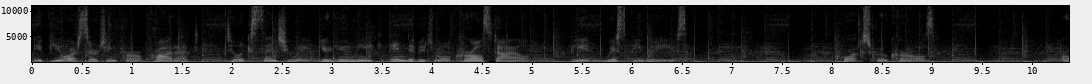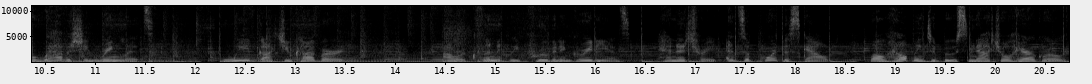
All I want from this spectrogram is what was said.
if you are searching for a product to accentuate your unique individual curl style, be it wispy waves, corkscrew curls, or ravishing ringlets, we've got you covered. Our clinically proven ingredients penetrate and support the scalp while helping to boost natural hair growth,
